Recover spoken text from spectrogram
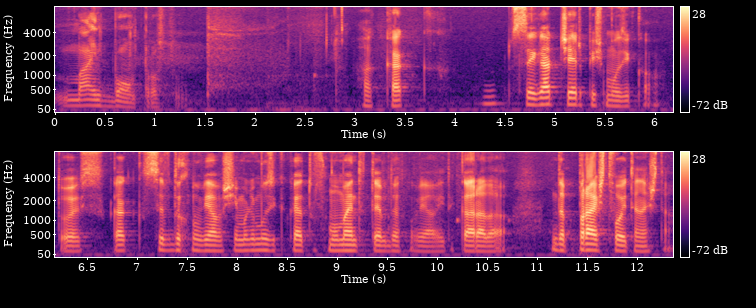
майндбон просто. А как сега черпиш музика? Тоест, как се вдъхновяваш? Има ли музика, която в момента те вдъхновява и те кара да, да правиш твоите неща?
